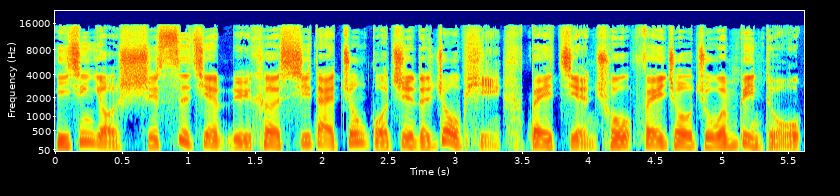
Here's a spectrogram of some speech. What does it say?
已经有十四件旅客携带中国制的肉品被检出非洲猪瘟病毒。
